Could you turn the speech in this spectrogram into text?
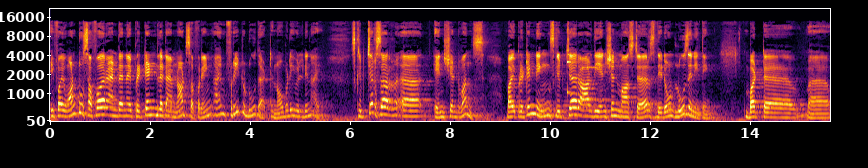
If I want to suffer and then I pretend that I am not suffering, I am free to do that. Nobody will deny. Scriptures are uh, ancient ones. By pretending scripture are the ancient masters, they don't lose anything but uh, uh,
